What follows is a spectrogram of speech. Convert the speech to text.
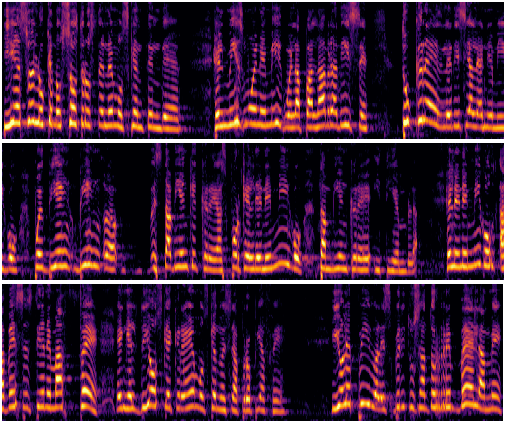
Y eso es lo que nosotros tenemos que entender. El mismo enemigo en la palabra dice, tú crees, le dice al enemigo, pues bien, bien, uh, está bien que creas, porque el enemigo también cree y tiembla. El enemigo a veces tiene más fe en el Dios que creemos que nuestra propia fe. Y yo le pido al Espíritu Santo, revélame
